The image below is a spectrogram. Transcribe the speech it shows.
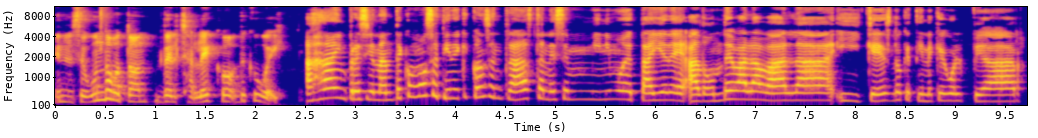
en el segundo botón del chaleco de Kuwait. Ajá, impresionante cómo se tiene que concentrar hasta en ese mínimo detalle de a dónde va la bala y qué es lo que tiene que golpear.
